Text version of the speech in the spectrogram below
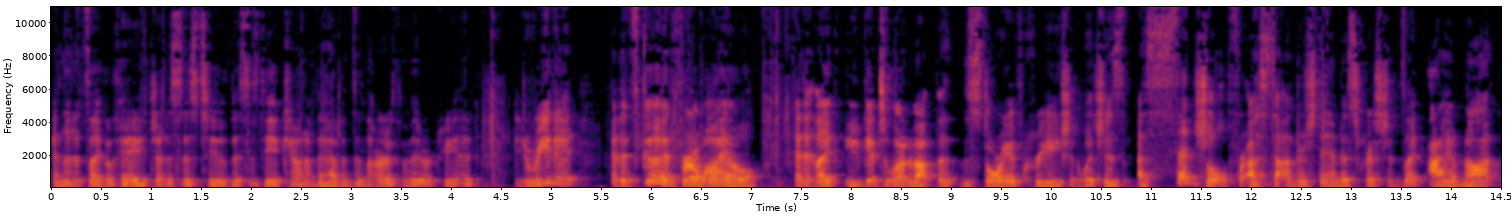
And then it's like, okay, Genesis 2. This is the account of the heavens and the earth when they were created. And you read it, and it's good for a while. And it, like, you get to learn about the, the story of creation, which is essential for us to understand as Christians. Like, I am not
